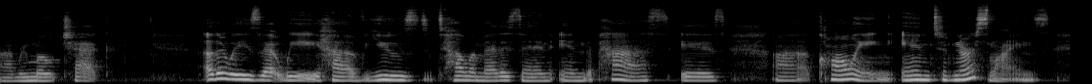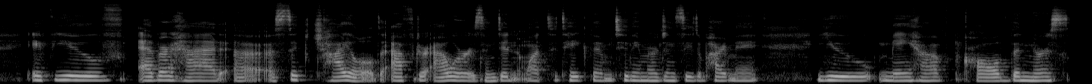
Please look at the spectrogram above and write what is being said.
uh, remote check. Other ways that we have used telemedicine in the past is uh, calling into nurse lines if you've ever had a, a, sick child after hours and didn't want to take them to the emergency department, you may have called the nurse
